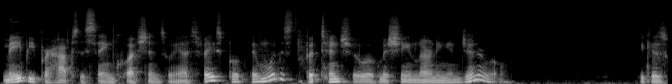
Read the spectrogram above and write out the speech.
maybe perhaps the same questions we ask Facebook, then what is the potential of machine learning in general? Because,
